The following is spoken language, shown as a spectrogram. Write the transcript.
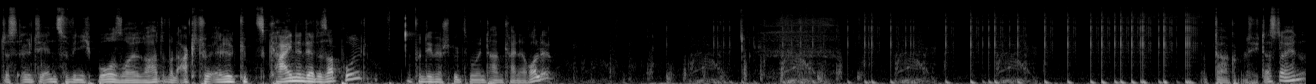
das LTN zu wenig Bohrsäure hat. Weil aktuell gibt es keinen, der das abholt. Von dem her spielt es momentan keine Rolle. Da kommt natürlich das dahin.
